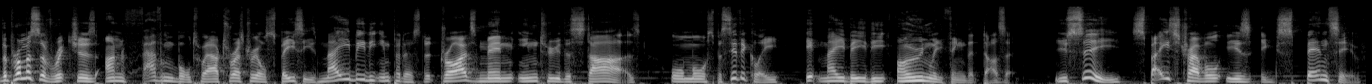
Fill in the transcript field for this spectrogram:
The promise of riches unfathomable to our terrestrial species may be the impetus that drives men into the stars, or more specifically, it may be the only thing that does it. You see, space travel is expensive.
